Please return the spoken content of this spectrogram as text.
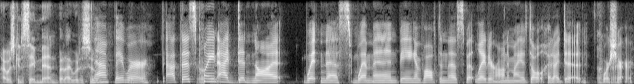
I was going to say men, but I would assume. Yeah, they were. At this point. I did not witness women being involved in this, but later on in my adulthood, I did for sure.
